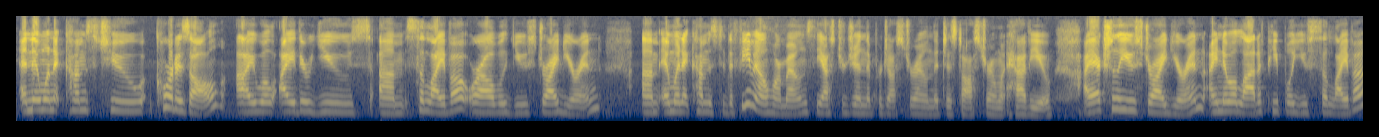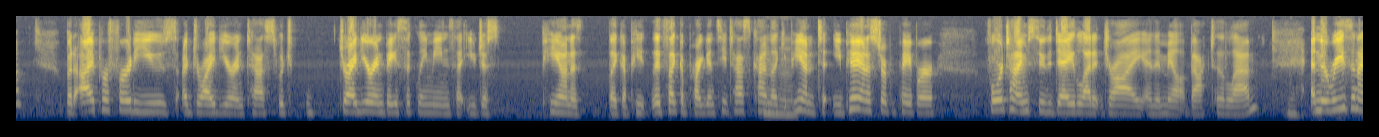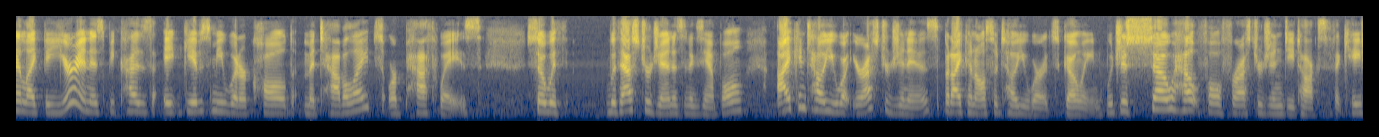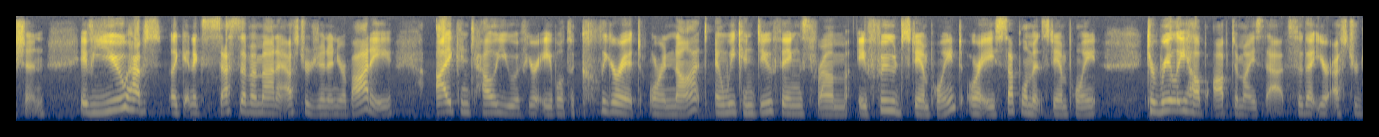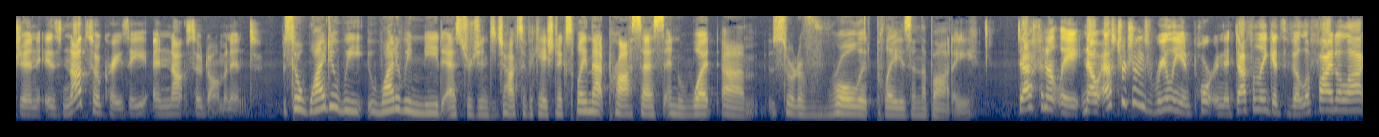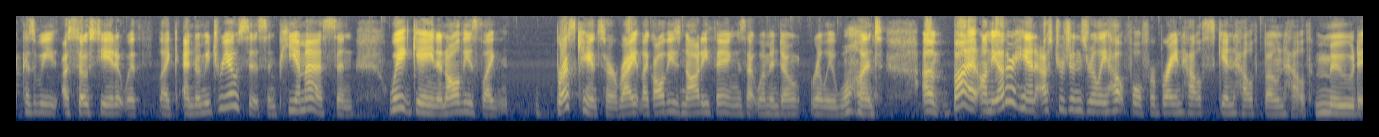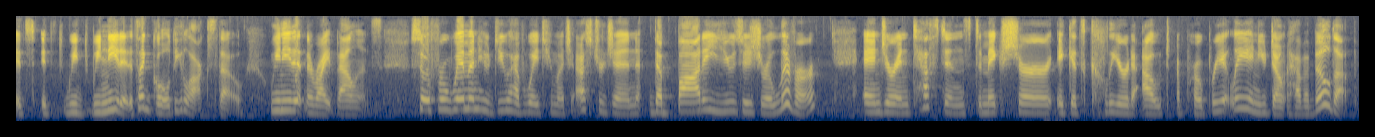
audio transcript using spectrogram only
and then when it comes to cortisol, I will either use um, saliva or I will use dried urine. Um, and when it comes to the female hormones, the estrogen, the progesterone, the testosterone, what have you, I actually use dried urine. I know a lot of people use saliva, but I prefer to use a dried urine test, which dried urine basically means that you just pee on a like a pee, it's like a pregnancy test kind of mm-hmm. like you mm-hmm. pee on a t- you pee on a strip of paper four times through the day, let it dry, and then mail it back to the lab. Mm-hmm. And the reason I like the urine is because it gives me what are called metabolites or pathways. So with with estrogen as an example, I can tell you what your estrogen is, but I can also tell you where it's going, which is so helpful for estrogen detoxification. If you have like an excessive amount of estrogen in your body, I can tell you if you're able to clear it or not, and we can do things from a food standpoint or a supplement standpoint to really help optimize that so that your estrogen is not so crazy and not so dominant so why do we why do we need estrogen detoxification? Explain that process and what um, sort of role it plays in the body. Definitely. Now, estrogen is really important. It definitely gets vilified a lot because we associate it with like endometriosis and PMS and weight gain and all these like breast cancer, right? Like all these naughty things that women don't really want. Um, but on the other hand, estrogen is really helpful for brain health, skin health, bone health, mood. It's it's we we need it. It's like Goldilocks though. We need it in the right balance. So for women who do have way too much estrogen, the body uses your liver and your intestines to make sure it gets cleared out appropriately and you don't have a buildup.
